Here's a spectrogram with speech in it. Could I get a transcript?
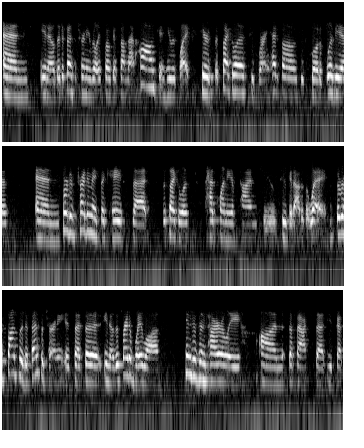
And, you know, the defense attorney really focused on that honk, and he was like, here's the cyclist, he's wearing headphones, he's, quote, oblivious and sort of tried to make the case that the cyclist had plenty of time to, to get out of the way. The response of the defense attorney is that the, you know, this right of way law hinges entirely on the fact that you've got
